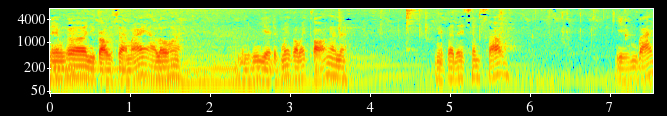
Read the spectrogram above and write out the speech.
Anh em có nhu cầu xài máy, alo ha. Mình cũng về được mấy con máy cỏ nè người ta đây 66 về cũng bái.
